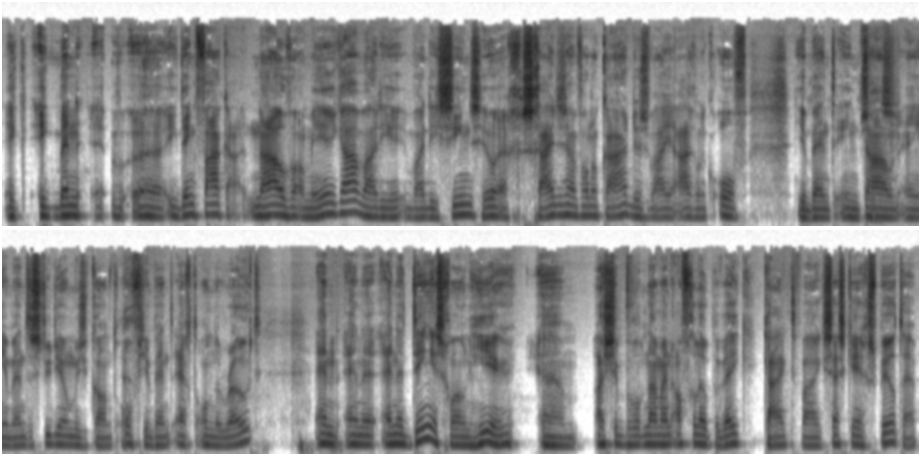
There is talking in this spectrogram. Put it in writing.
Ik, ik, ben, eh, eh, ik denk vaak na over Amerika, waar die, waar die scenes heel erg gescheiden zijn van elkaar. Dus waar je eigenlijk of je bent in town en je bent een studiomuzikant, of je bent echt on the road. En, en, eh, en het ding is gewoon hier, ehm, als je bijvoorbeeld naar mijn afgelopen week kijkt, waar ik zes keer gespeeld heb.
